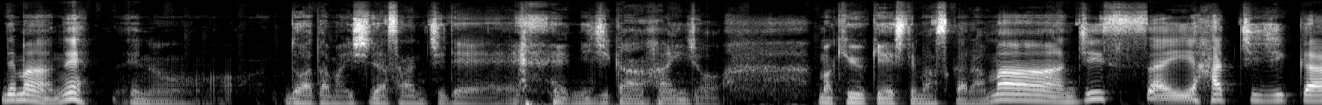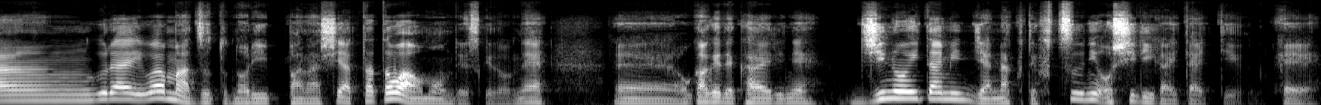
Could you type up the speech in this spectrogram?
で、まあね、あの、ドア玉石田さん家で 2時間半以上、まあ、休憩してますから、まあ、実際8時間ぐらいは、まあ、ずっと乗りっぱなしやったとは思うんですけどね、えー、おかげで帰りね、痔の痛みじゃなくて普通にお尻が痛いっていう、え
